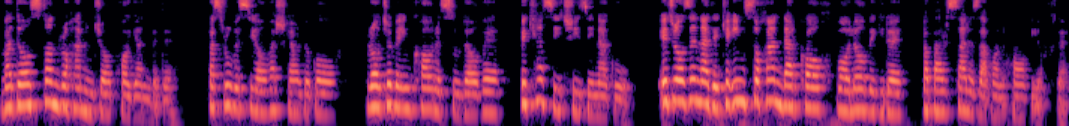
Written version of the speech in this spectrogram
و داستان رو همینجا پایان بده. پس رو به سیاوش کرد و گفت راجع به این کار سودابه به کسی چیزی نگو. اجازه نده که این سخن در کاخ بالا بگیره و بر سر زبانها بیفته.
